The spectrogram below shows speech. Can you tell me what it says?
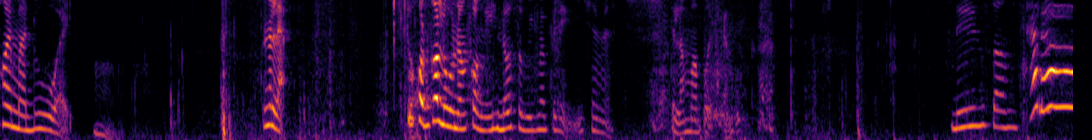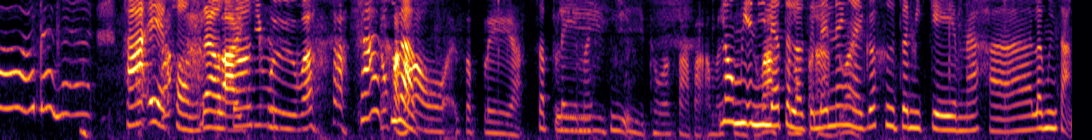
ห้อยมาด้วย อืมนั่นแหละ ทุกคนก็รู้เนอะกล่อง Nintendo Switch มันเป็นอย่างนี้ใช่ไหมเดี๋ยวเรามาเปิดกันหนึ่งสองท่าดาได้เลย พระเอกของเราลายก็ขี้คืมืออมากใช่ต้องคืขอวัญแบต้องบ เอาสเปรย์อะสเปรย์มาที่ฉีดฉีดโทรศัพท์อะเอามาเรามีอันนี้ฉีดแล้วแต่เราจะทำควมเล่นได้ไงสะอาก็คือจะมีเกมนะคะ เรามีสาม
